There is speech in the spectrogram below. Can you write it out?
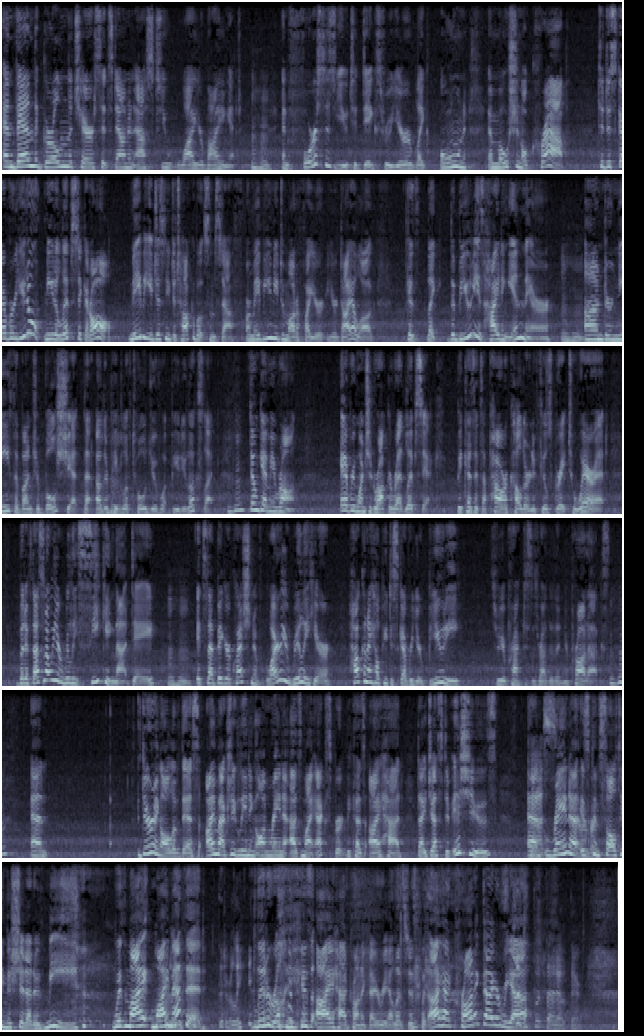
And then the girl in the chair sits down and asks you why you're buying it mm-hmm. and forces you to dig through your like own emotional crap to discover you don't need a lipstick at all. Maybe you just need to talk about some stuff or maybe you need to modify your, your dialogue because like the beauty is hiding in there mm-hmm. underneath a bunch of bullshit that other mm-hmm. people have told you of what beauty looks like. Don't get me wrong. Everyone should rock a red lipstick because it's a power color and it feels great to wear it. But if that's not what you're really seeking that day, mm-hmm. it's that bigger question of why are you really here? How can I help you discover your beauty through your practices rather than your products? Mm-hmm. And during all of this, I'm actually leaning on Raina as my expert because I had digestive issues, and Yes, Raina is consulting the shit out of me with my my method. Literally. Literally, because I had chronic diarrhea. Let's just put I had chronic diarrhea. Put that out there.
